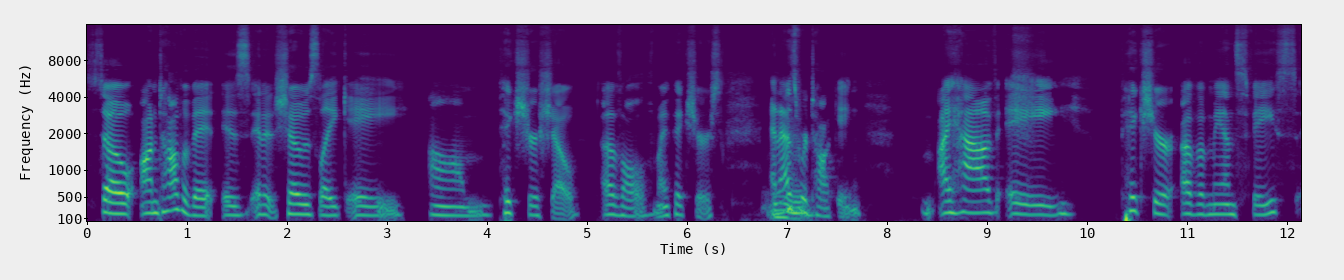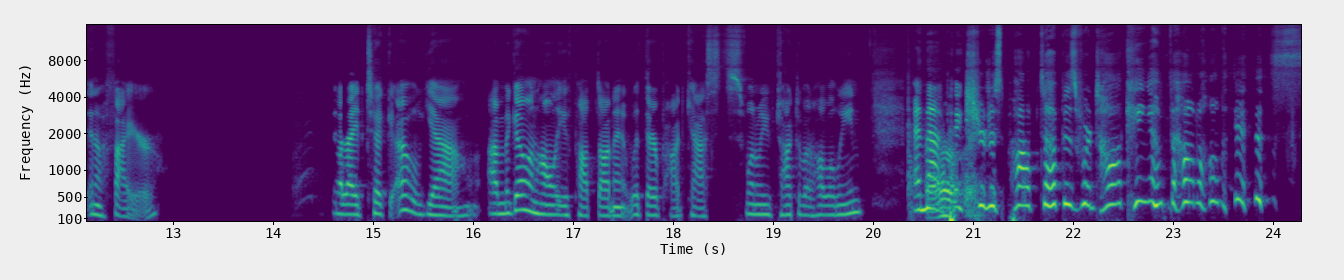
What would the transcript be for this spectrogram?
So on top of it is, and it shows like a um picture show of all of my pictures. And as we're Mhm. talking, I have a picture of a man's face in a fire that I took. Oh yeah, uh, Miguel and Holly have popped on it with their podcasts when we've talked about Halloween, and that Oh, okay. picture just popped up as we're talking about all this.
